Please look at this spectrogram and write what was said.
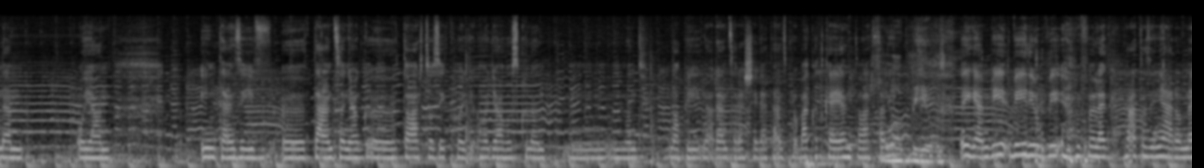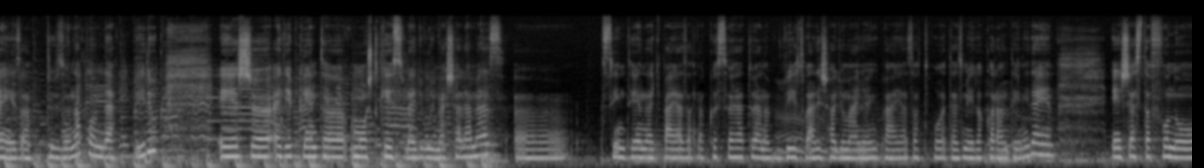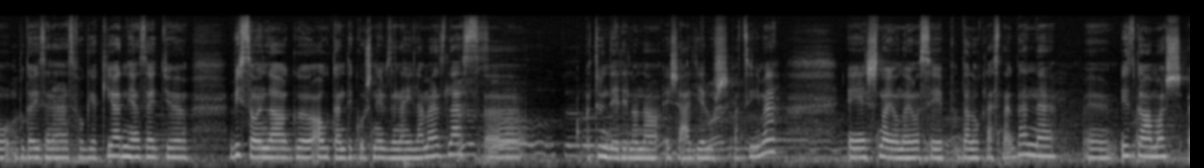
nem olyan intenzív ö, táncanyag ö, tartozik, hogy, hogy ahhoz külön mm, mond, napi rendszerességgel táncpróbákat kelljen tartani. Szóval bírod. Igen, bí- bírjuk, bí- főleg hát azért nyáron nehéz a tűző napon, de bírjuk. És ö, egyébként ö, most készül egy új meselemez, ö, szintén egy pályázatnak köszönhetően, a virtuális hagyományaink pályázat volt ez még a karantén idején, és ezt a Fonó Budai Zeneház fogja kiadni. Ez egy viszonylag autentikus népzenei lemez lesz, a Tündér Ilona és Árgyélus a címe, és nagyon-nagyon szép dalok lesznek benne, izgalmas,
